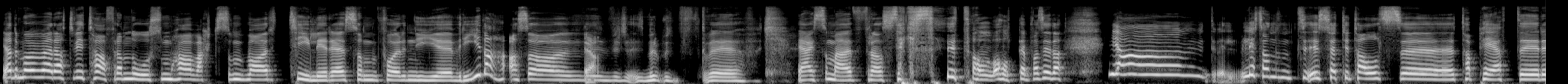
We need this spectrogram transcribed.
Ja, det må jo være at vi tar fram noe som har vært som var tidligere, som får ny vri, da. Altså Ja. Jeg som er fra 60-tallet, holdt jeg på å si. da. Ja, litt sånn 70-talls uh, tapeter,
